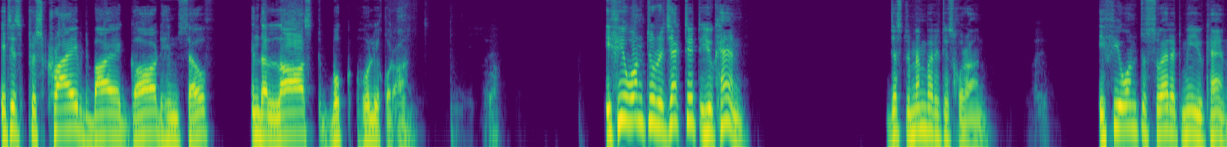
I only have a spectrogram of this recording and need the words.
it is prescribed by God Himself in the last book, Holy Quran. If you you want to reject it can just remember it is Quran if you want to swear at me you can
